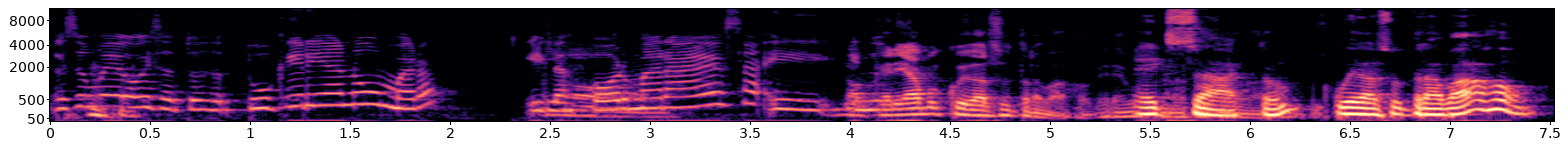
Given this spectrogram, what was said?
eso es muy egoísta. Tú, tú querías número y la forma era esa y... No, queríamos cuidar su trabajo. Queríamos cuidar su Exacto. trabajo. Cuidar su trabajo.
